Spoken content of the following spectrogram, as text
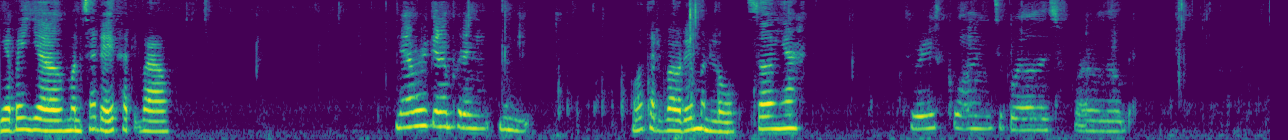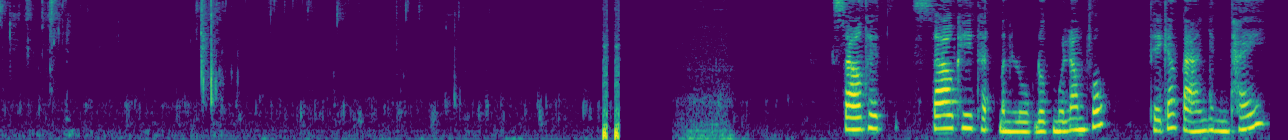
Và bây giờ mình sẽ để thịt vào. Now we're gonna put in the meat. Bỏ thịt vào để mình luộc sơ nha. So we're just going to boil this for a little bit. Sau khi, sau khi thịt mình luộc được 15 phút thì các bạn nhìn thấy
